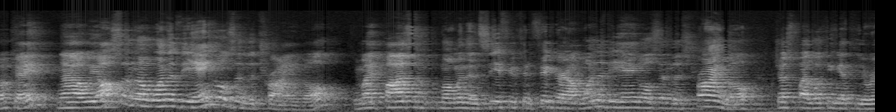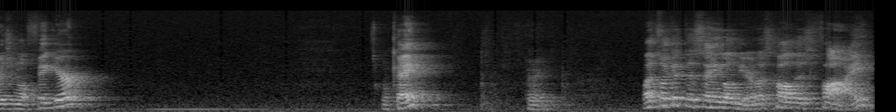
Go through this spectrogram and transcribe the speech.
Okay, now we also know one of the angles in the triangle. You might pause a moment and see if you can figure out one of the angles in this triangle just by looking at the original figure. Okay? Let's look at this angle here. Let's call this phi.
